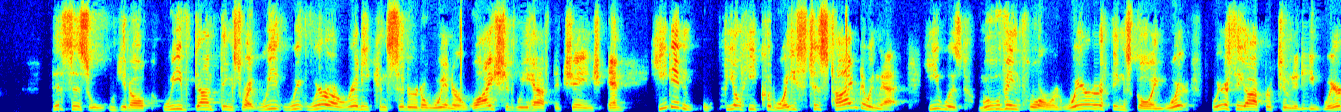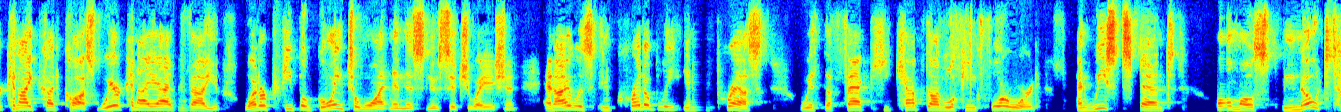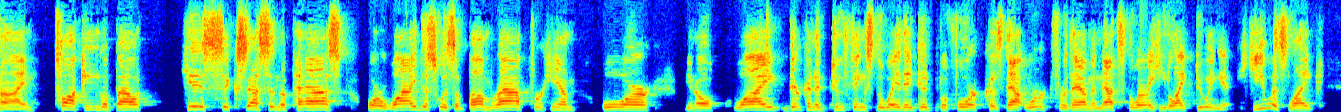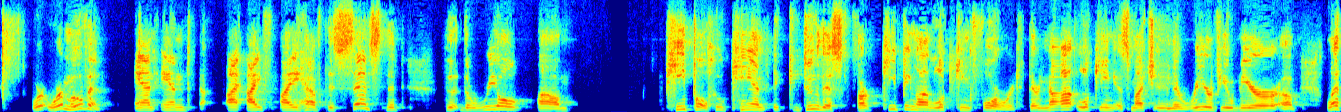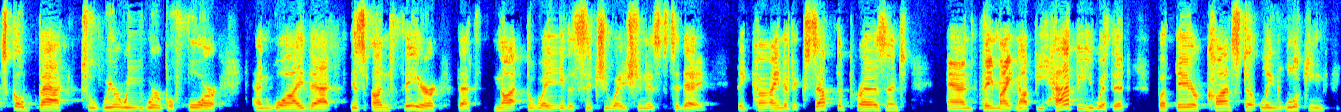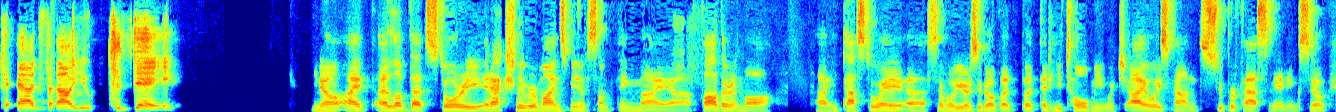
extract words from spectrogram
This is, you know, we've done things right. We, we, we're already considered a winner. Why should we have to change? And he didn't feel he could waste his time doing that. He was moving forward. Where are things going? Where, where's the opportunity? Where can I cut costs? Where can I add value? What are people going to want in this new situation? And I was incredibly impressed with the fact he kept on looking forward and we spent almost no time talking about his success in the past or why this was a bum rap for him or you know why they're going to do things the way they did before because that worked for them and that's the way he liked doing it. He was like we're, we're moving. And and I, I i have this sense that the the real um, people who can do this are keeping on looking forward. They're not looking as much in their rear view mirror of let's go back to where we were before and why that is unfair. That's not the way the situation is today. They kind of accept the present and they might not be happy with it, but they are constantly looking to add value today. You know, I, I love that story. It actually reminds me of something my uh, father in law uh, he passed away uh, several years ago, but but that he told me, which I always found super fascinating. So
